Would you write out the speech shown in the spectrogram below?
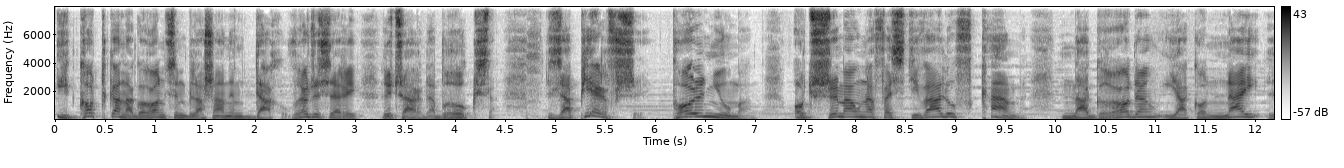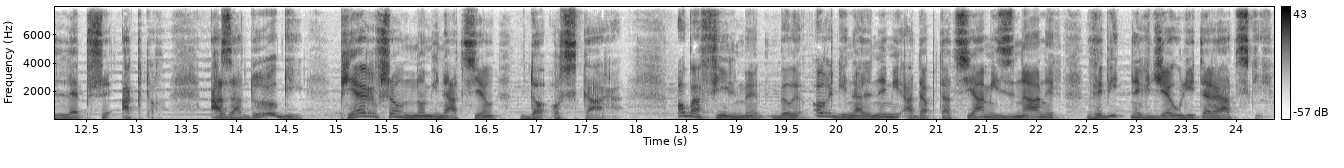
i Kotka na gorącym blaszanym dachu w reżyserii Richarda Brooksa. Za pierwszy Paul Newman otrzymał na festiwalu w Cannes nagrodę jako najlepszy aktor, a za drugi pierwszą nominację do Oscara. Oba filmy były oryginalnymi adaptacjami znanych, wybitnych dzieł literackich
